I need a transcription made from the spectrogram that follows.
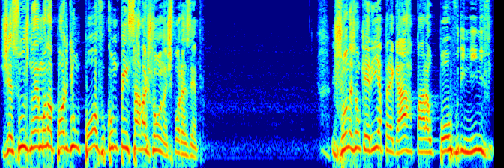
Jesus não é monopólio de um povo, como pensava Jonas, por exemplo. Jonas não queria pregar para o povo de Nínive.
